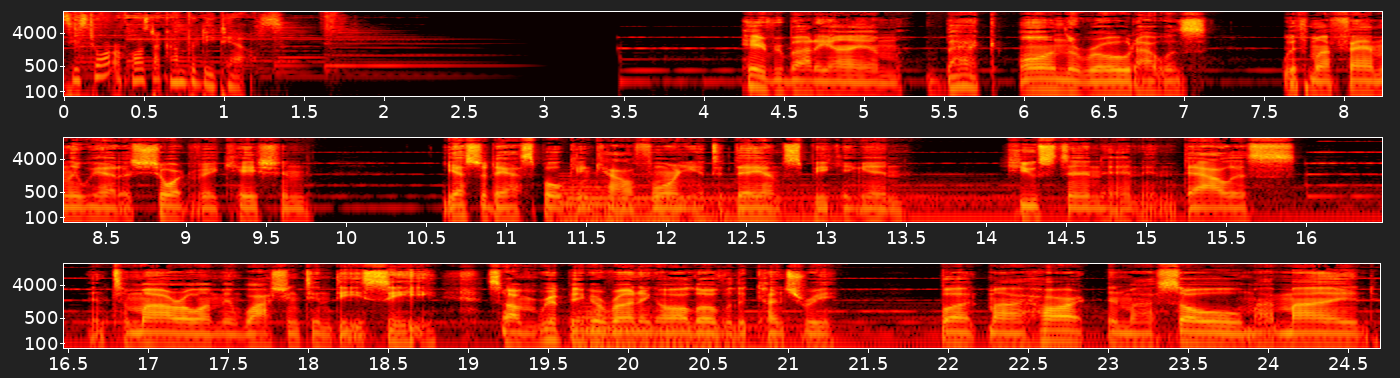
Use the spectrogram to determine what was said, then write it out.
See store or Kohl's.com for details. Hey, everybody, I am back on the road. I was with my family. We had a short vacation. Yesterday, I spoke in California. Today, I'm speaking in Houston and in Dallas. And tomorrow, I'm in Washington, D.C. So I'm ripping and running all over the country. But my heart and my soul, my mind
